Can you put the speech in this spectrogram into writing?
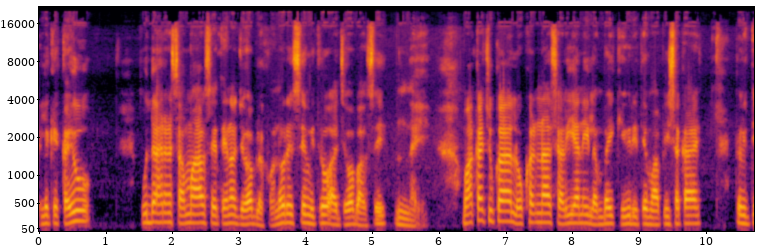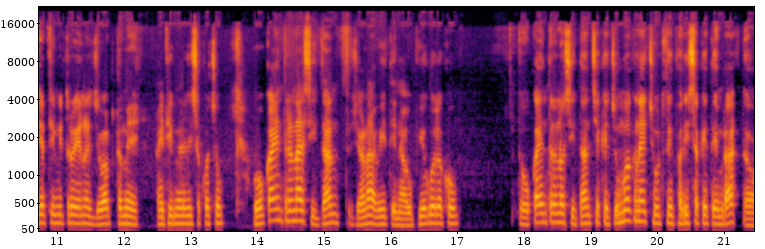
એટલે કે કયું ઉદાહરણ સામા આવશે તેનો જવાબ લખવાનો રહેશે. મિત્રો, આ જવાબ આવશે નહીં. વાંકા ચૂકા લોખંડના સળિયાની લંબાઈ કેવી રીતે માપી શકાય? તો વિદ્યાર્થી મિત્રો, એનો જવાબ તમે અહીંથી મેળવી શકો છો. હોકાયંત્રના સિદ્ધાંત જણાવી તેના ઉપયોગો લખો. તો હોકાયંત્રનો સિદ્ધાંત છે કે ચુંબકને છૂટથી ફરી શકે તેમ રાખતા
